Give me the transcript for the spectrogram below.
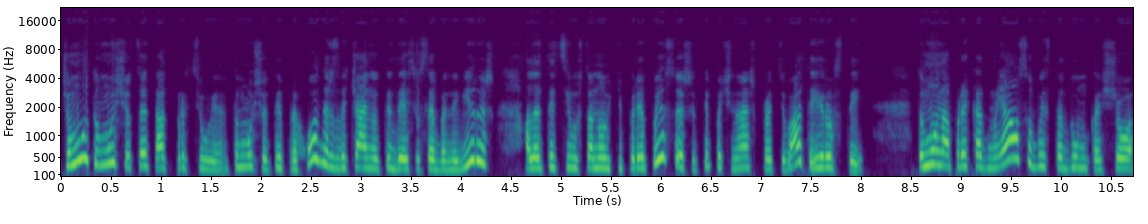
Чому? Тому що це так працює. Тому що ти приходиш, звичайно, ти десь у себе не віриш, але ти ці установки переписуєш і ти починаєш працювати і рости. Тому, наприклад, моя особиста думка, що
